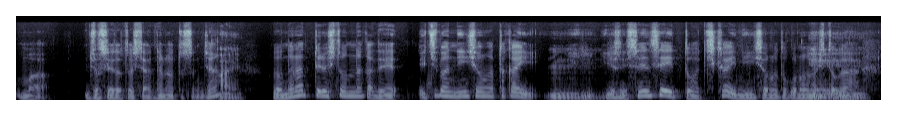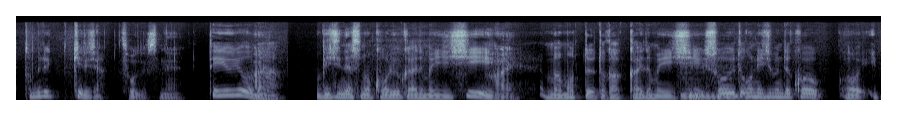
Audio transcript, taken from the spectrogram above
まあ女性だとしたら習うとするんじゃん、はい習ってる人の中で一番認証が高い、うん。要するに先生と近い認証のところの人がええ。止めるけるじゃん。っそうですね。ていうようなはビジネスの交流会でもいいし、はい。まあ、もっと言うと学会でもいいし、うん。そういうところに自分で声を言っ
